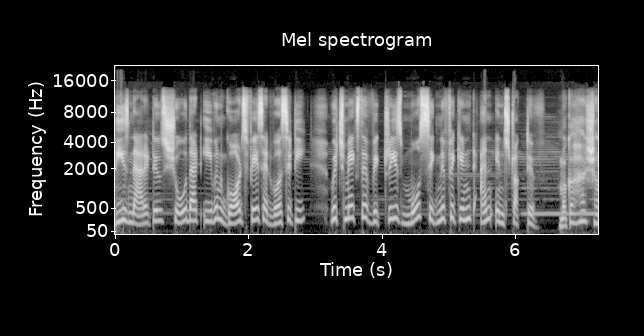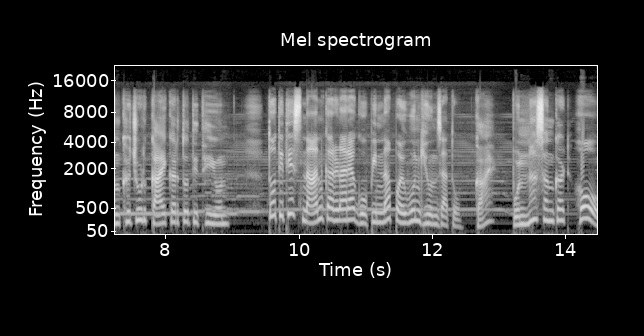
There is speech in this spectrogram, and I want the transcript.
These narratives show that even gods face adversity, which makes their victories more significant and instructive. मग हा शंखचूड काय करतो तिथे येऊन? तो तिथे स्नान करणाऱ्या गोपींना पळवून घेऊन जातो. काय? पुन्हा संकट? हो.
